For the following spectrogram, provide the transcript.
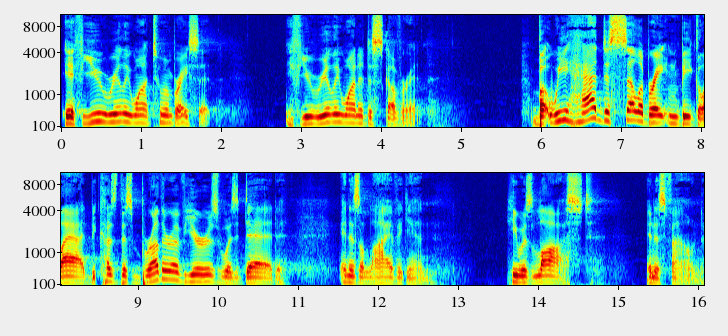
if you really want to embrace it, if you really want to discover it. But we had to celebrate and be glad because this brother of yours was dead and is alive again. He was lost and is found.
